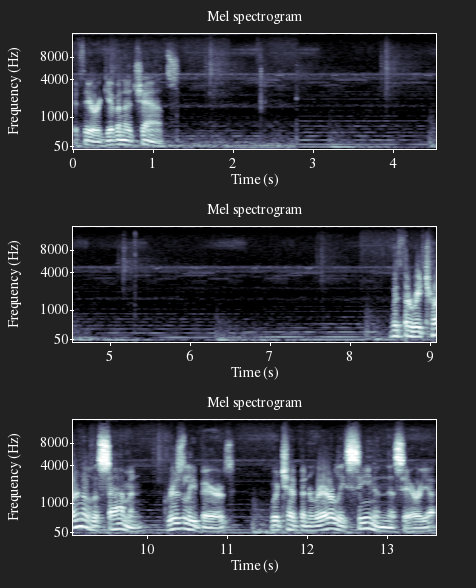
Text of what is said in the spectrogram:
if they are given a chance. With the return of the salmon, grizzly bears, which had been rarely seen in this area,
